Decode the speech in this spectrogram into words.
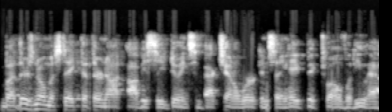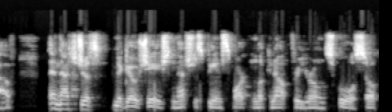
But there's no mistake that they're not obviously doing some back channel work and saying, "Hey, Big 12, what do you have?" And that's just negotiation. That's just being smart and looking out for your own school. So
